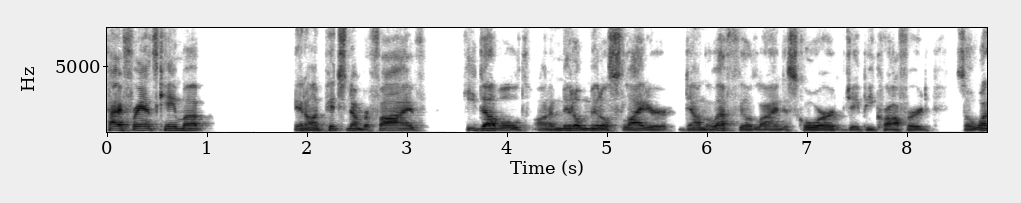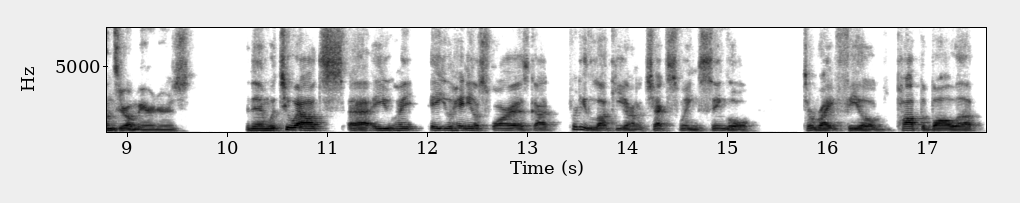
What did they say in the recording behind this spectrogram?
Ty France came up and on pitch number five, he doubled on a middle middle slider down the left field line to score JP Crawford. So 1 0 Mariners. And then with two outs, uh, Eugenio Suarez got pretty lucky on a check swing single to right field, popped the ball up.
